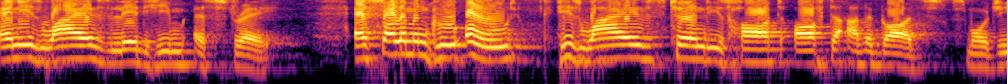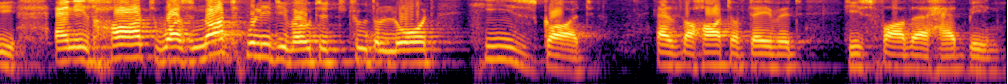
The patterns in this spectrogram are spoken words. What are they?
and his wives led him astray. As Solomon grew old, his wives turned his heart after other gods, small g, and his heart was not fully devoted to the Lord his God, as the heart of David his father had been.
